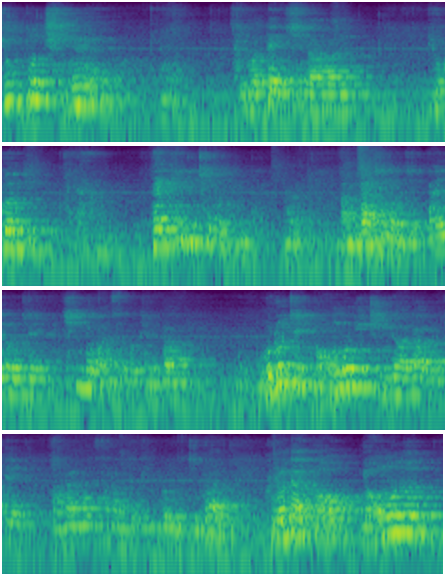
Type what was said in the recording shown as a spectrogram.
육도 중요해요. 잘못된 신앙은 육은 그냥 내팽개쳐도 된다. 망가지든지 말든지 신경 안 써도 된다. 오로지 영혼이 중요하다 그렇게 말하는 사람들도 있지만 그러나 영, 영혼은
